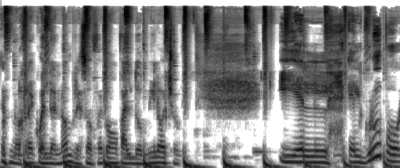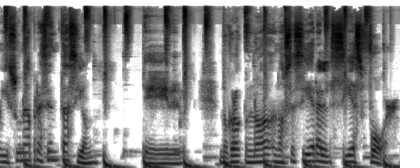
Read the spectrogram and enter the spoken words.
no recuerdo el nombre, eso fue como para el 2008. Y el, el grupo hizo una presentación eh, no, creo, no, no sé si era el CS4,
